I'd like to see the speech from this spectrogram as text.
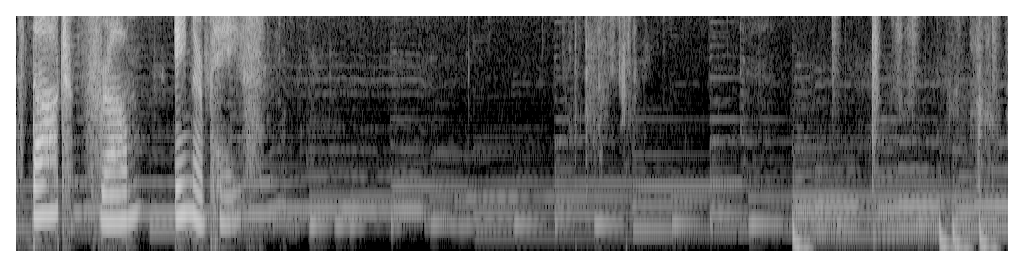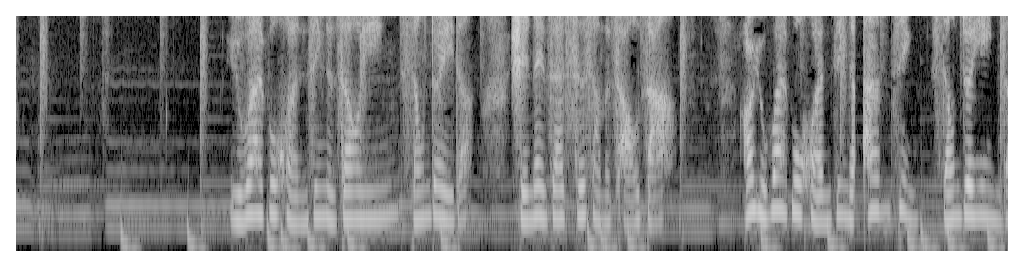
Start from inner peace. 与外部环境的噪音相对的是内在思想的嘈杂，而与外部环境的安静相对应的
